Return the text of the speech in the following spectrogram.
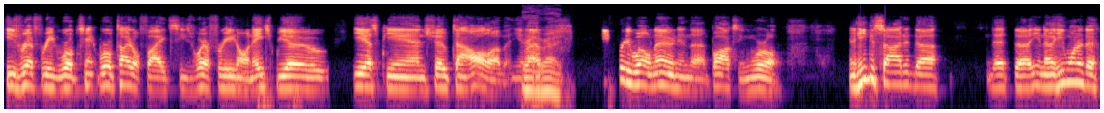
he's refereed world cha- world title fights. He's refereed on HBO, ESPN, Showtime, all of it. You know, Right. Right. he's pretty well known in the boxing world. And he decided uh, that uh, you know he wanted to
